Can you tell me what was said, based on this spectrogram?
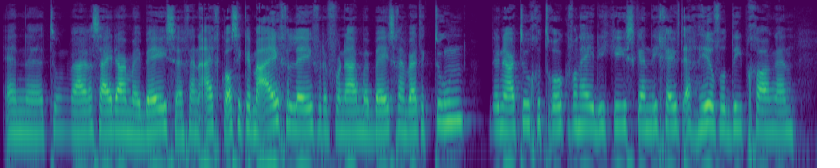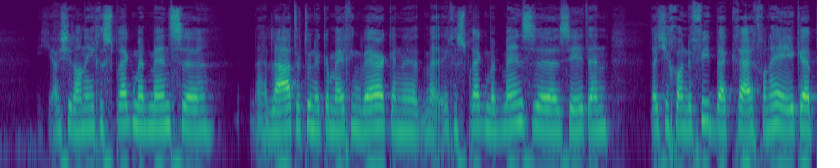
En toen waren zij daarmee bezig. En eigenlijk was ik in mijn eigen leven er voornamelijk mee bezig. En werd ik toen er naartoe getrokken van... hé, hey, die kiescan die geeft echt heel veel diepgang. En weet je, als je dan in gesprek met mensen... Nou, later toen ik ermee ging werken... en in gesprek met mensen zit... en dat je gewoon de feedback krijgt van... hé, hey, ik heb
